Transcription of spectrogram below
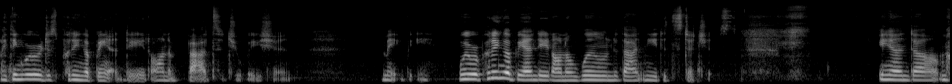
I think we were just putting a band aid on a bad situation. Maybe. We were putting a band aid on a wound that needed stitches. And, um,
